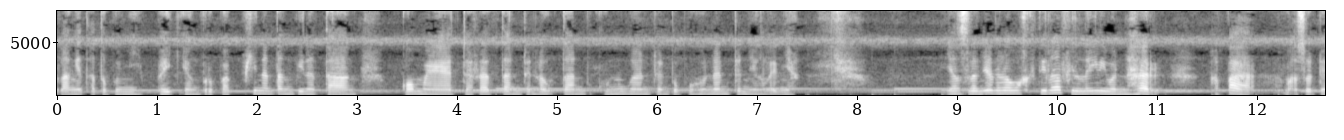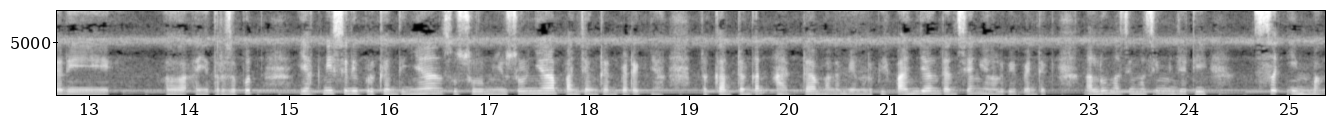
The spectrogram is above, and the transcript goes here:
langit atau bumi, baik yang berupa binatang-binatang, komet, daratan dan lautan, pegunungan dan pepohonan dan yang lainnya. Yang selanjutnya adalah waktila fil laili wan Apa maksud dari uh, ayat tersebut? Yakni silih bergantinya, susul menyusulnya, panjang dan pendeknya. Terkadang kan ada malam yang lebih panjang dan siang yang lebih pendek. Lalu masing-masing menjadi seimbang.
